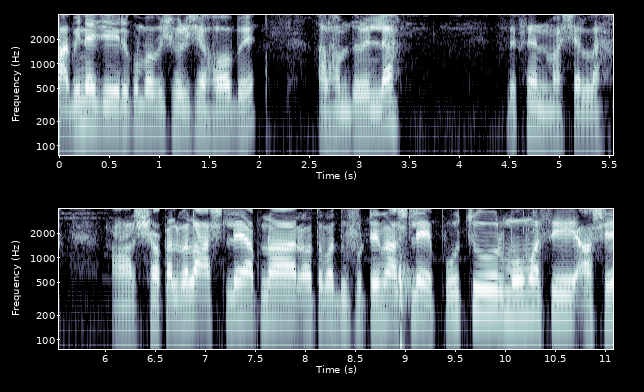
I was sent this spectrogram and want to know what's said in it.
ভাবি নাই যে এরকমভাবে সরিষা হবে। আলহামদুলিল্লাহ, দেখছেন মাশাল্লাহ আর সকালবেলা আসলে আপনার অথবা দুপুর টাইমে আসলে প্রচুর মৌমাছি আসে।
